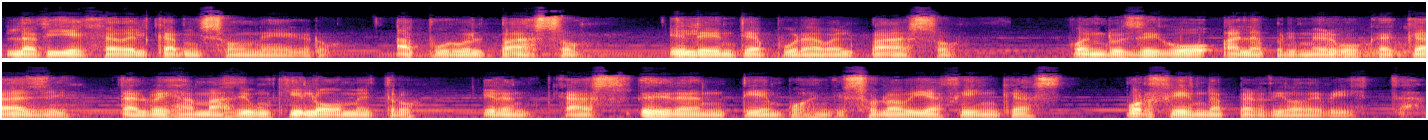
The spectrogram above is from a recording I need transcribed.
la vieja del camisón negro. Apuró el paso, el ente apuraba el paso. Cuando llegó a la primer boca calle, tal vez a más de un kilómetro, eran, eran tiempos en que solo había fincas, por fin la perdió de vista.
